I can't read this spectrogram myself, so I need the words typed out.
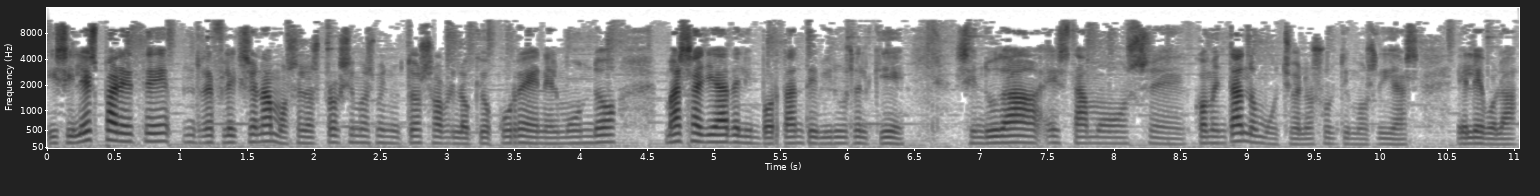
y si les parece reflexionamos en los próximos minutos sobre lo que ocurre en el mundo más allá del importante virus del que sin duda estamos eh, comentando mucho en los últimos días, el ébola.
